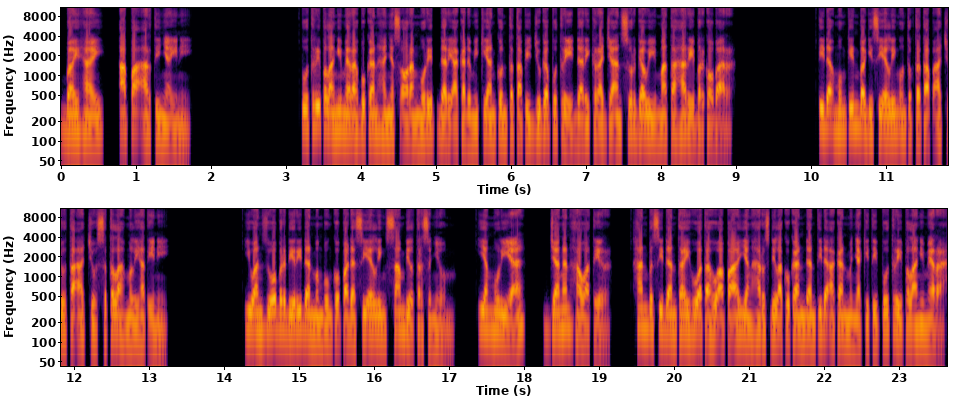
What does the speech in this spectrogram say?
Bai Hai, apa artinya ini? Putri Pelangi Merah bukan hanya seorang murid dari Akademi Qian Kun tetapi juga putri dari Kerajaan Surgawi Matahari Berkobar. Tidak mungkin bagi Xieling untuk tetap acuh tak acuh setelah melihat ini. Yuan Zuo berdiri dan membungkuk pada Xieling sambil tersenyum. Yang mulia, jangan khawatir. Han Besi dan Tai Hua tahu apa yang harus dilakukan dan tidak akan menyakiti Putri Pelangi Merah.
